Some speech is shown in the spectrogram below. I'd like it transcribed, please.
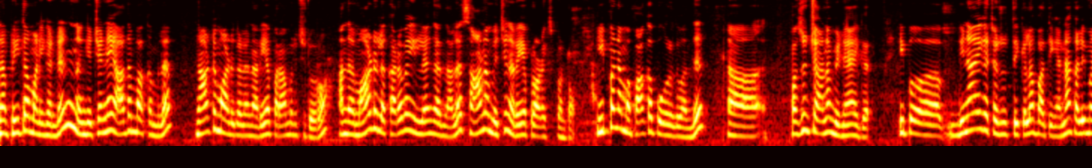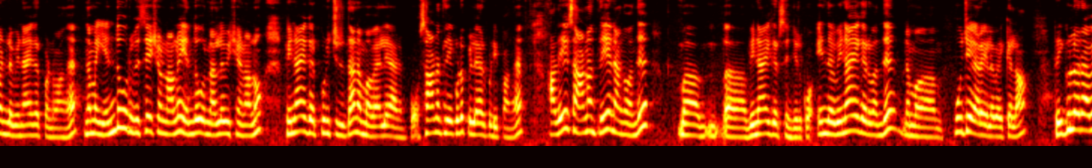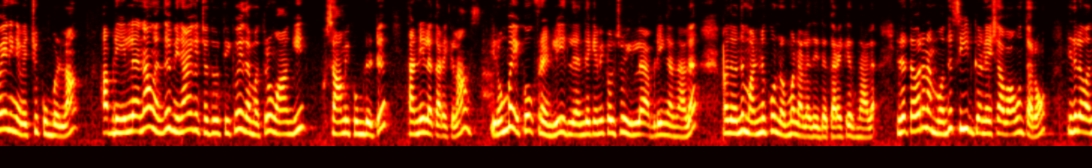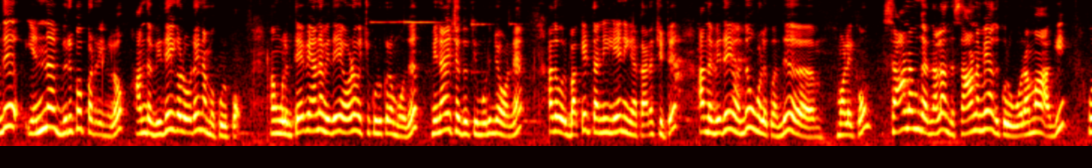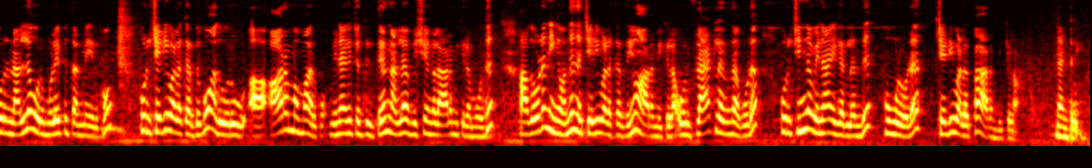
நான் பிரீதா மணிகண்டன். இங்கே சென்னை ஆதம்பாக்கம்ல நாட்டு மாடுகளை நிறையா பராமரிச்சுட்டு வரோம். அந்த மாடுல கறவை இல்லைங்கிறதுனால சாணம் வச்சு நிறைய ப்ராடக்ட்ஸ் பண்ணுறோம் இப்போ நம்ம பார்க்க போகிறது வந்து பசுச்சாணம் விநாயகர். இப்போ விநாயகர் சதுர்த்திக்கெல்லாம் பார்த்தீங்கன்னா களிமண்ணில் விநாயகர் பண்ணுவாங்க. நம்ம எந்த ஒரு விசேஷம்னாலும் எந்த ஒரு நல்ல விஷயம்னாலும் விநாயகர் பிடிச்சிட்டு தான் நம்ம வேலையை ஆரம்பிப்போம். சாணத்துலேயே கூட பிள்ளையார் பிடிப்பாங்க. அதே சாணத்திலேயே நாங்கள் வந்து விநாயகர் செஞ்சுருக்கோம். இந்த விநாயகர் வந்து நம்ம பூஜை அறையில் வைக்கலாம். ரெகுலராகவே நீங்கள் வச்சு கும்பிடலாம். அப்படி இல்லைன்னா வந்து விநாயகர் சதுர்த்திக்கும் இதை மாத்திரம் வாங்கி சாமி கும்பிட்டுட்டு தண்ணியில் கரைக்கலாம். ரொம்ப எக்கோ ஃப்ரெண்ட்லி இதில் எந்த கெமிக்கல்ஸும் இல்லை அப்படிங்கிறதுனால அது வந்து மண்ணுக்கும் ரொம்ப நல்லது இதை கரைக்கிறதுனால. இதை தவிர நம்ம வந்து சீட் கணேஷாவாகவும் தரோம். இதில் வந்து என்ன விருப்பப்படுறீங்களோ அந்த விதைகளோட நம்ம கொடுப்போம். அவங்களுக்கு தேவையான விதையோட வச்சு கொடுக்குற போது விநாயகர் சதுர்த்தி முடிஞ்ச உடனே அதை ஒரு பக்கெட் தண்ணியிலேயே நீங்கள் கரைச்சிட்டு அந்த விதை வந்து உங்களுக்கு வந்து முளைக்கும். சாணம்ங்கிறதுனால அந்த சாணமே அதுக்கு ஒரு உரமாக ஆகி ஒரு நல்ல ஒரு முளைப்பு தன்மை இருக்கும். ஒரு செடி வளர்க்குறதுக்கும் அது ஒரு ஆரம்பமாக இருக்கும். விநாயகர் சதுர்த்தி நல்ல விஷயங்கள் ஆரம்பிக்கிற போது அதோட நீங்கள் வந்து இந்த செடி வளர்க்குறதையும் ஆரம்பிக்கலாம். ஒரு ஃப்ளாட்டில் இருந்தால் கூட ஒரு சின்ன விநாயகர்லேருந்து உங்களோட செடி வளர்ப்பை ஆரம்பிக்கலாம். நன்றி.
